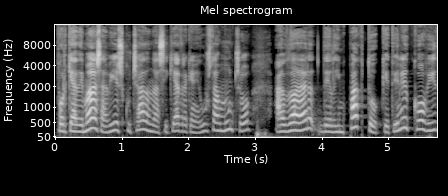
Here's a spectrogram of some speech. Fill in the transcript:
porque además había escuchado a una psiquiatra que me gusta mucho hablar del impacto que tiene el COVID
